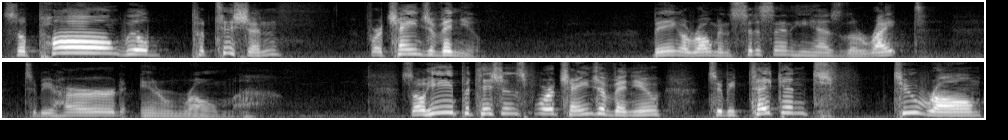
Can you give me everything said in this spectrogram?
So Paul will petition for a change of venue. Being a Roman citizen, he has the right to be heard in Rome. So he petitions for a change of venue to be taken t- to Rome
